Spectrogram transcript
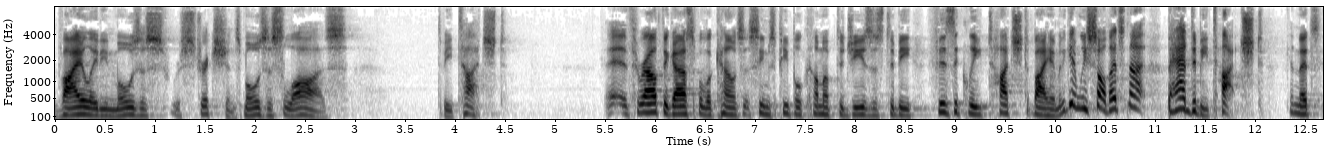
violating Moses' restrictions, Moses' laws, to be touched. Eh, throughout the gospel accounts, it seems people come up to Jesus to be physically touched by him. And again, we saw that's not bad to be touched. And that's,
